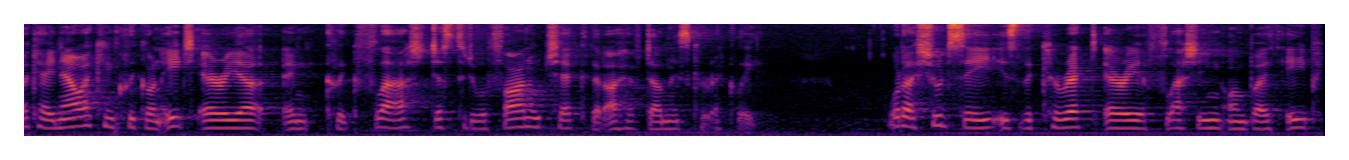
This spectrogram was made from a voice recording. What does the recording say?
Okay, now I can click on each area and click flash just to do a final check that I have done this correctly. What I should see is the correct area flashing on both EP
